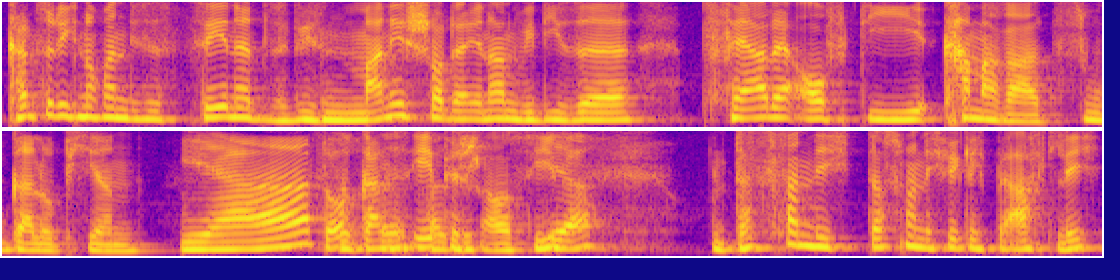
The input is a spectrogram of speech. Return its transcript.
kannst du dich noch an diese Szene, diesen Money Shot erinnern, wie diese Pferde auf die Kamera zu galoppieren? Ja, doch. so ganz äh, also episch ich- aussieht. Ja. Und das fand ich, das fand ich wirklich beachtlich.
